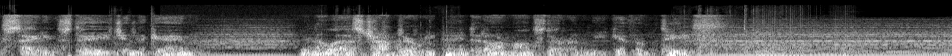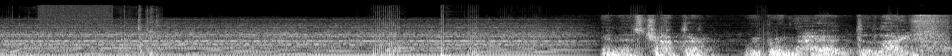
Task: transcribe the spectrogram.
exciting stage in the game. In the last chapter, we painted our monster and we give him teeth. In this chapter, we bring the head to life.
